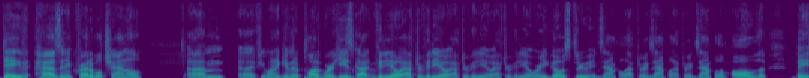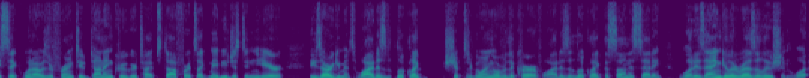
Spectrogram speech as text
Dave has an incredible channel. Um, uh, if you want to give it a plug, where he's got video after video after video after video, where he goes through example after example after example of all the basic, what I was referring to, Dunning Kruger type stuff, where it's like maybe you just didn't hear these arguments. Why does it look like ships are going over the curve? Why does it look like the sun is setting? What is angular resolution? What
